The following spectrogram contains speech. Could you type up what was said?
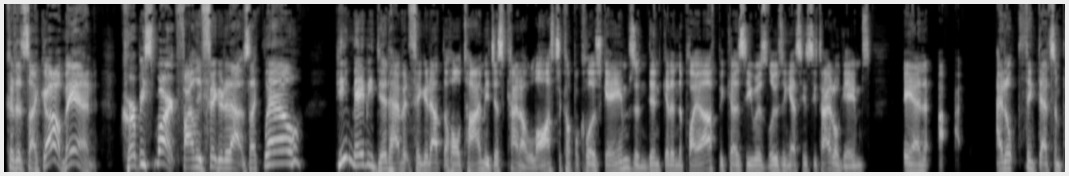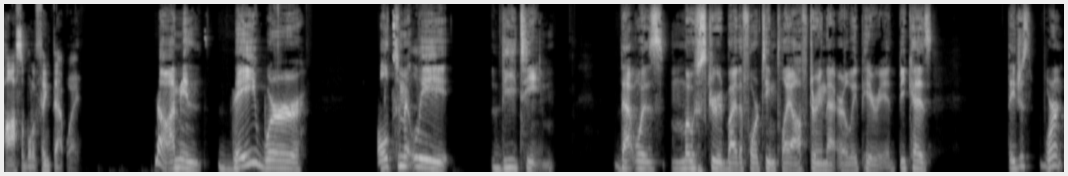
because it's like, oh man, Kirby Smart finally figured it out. It's like, well, he maybe did have it figured out the whole time. He just kind of lost a couple close games and didn't get in the playoff because he was losing SEC title games. And I, I don't think that's impossible to think that way. No, I mean, they were ultimately the team that was most screwed by the 14 playoff during that early period because they just weren't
